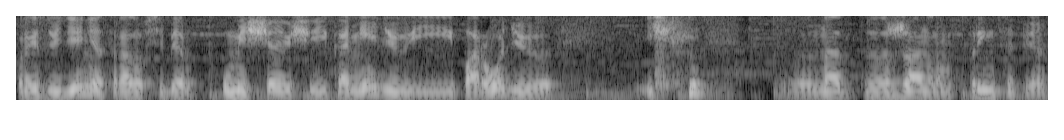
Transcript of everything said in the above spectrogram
произведение, сразу в себе умещающее и комедию, и пародию, и над жанром, в принципе,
